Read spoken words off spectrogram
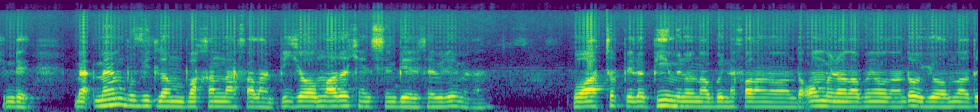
Şimdi ben, bu videomu bakanlar falan bir yorumlarda kendisini belirtebilir mi lan? Bu artık böyle 1 milyon abone falan olanda 10 milyon abone olanda o yorumlarda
